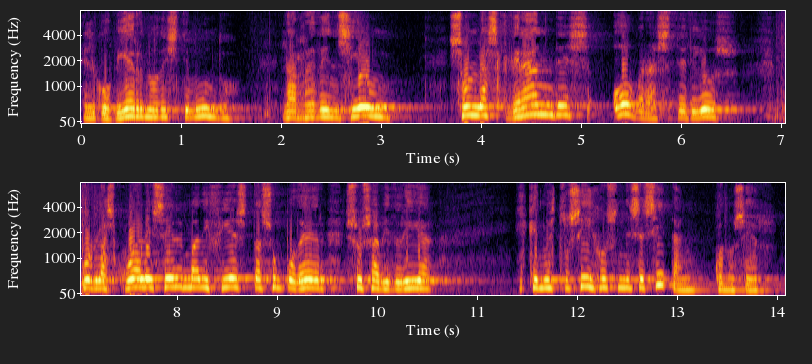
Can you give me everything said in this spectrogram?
el gobierno de este mundo, la redención, son las grandes obras de Dios por las cuales Él manifiesta su poder, su sabiduría y que nuestros hijos necesitan conocer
